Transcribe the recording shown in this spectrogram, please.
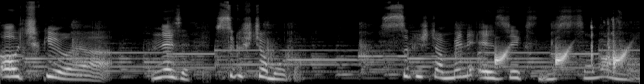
O çıkıyor ya. Neyse sıkışacağım orada. Sıkışacağım beni ezeceksiniz tamam mı?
